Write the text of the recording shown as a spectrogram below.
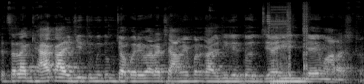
तर चला घ्या काळजी तुम्ही तुमच्या परिवाराची आम्ही पण काळजी घेतो जय हिंद जय महाराष्ट्र.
